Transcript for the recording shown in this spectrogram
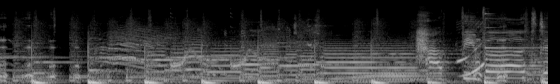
Happy birthday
